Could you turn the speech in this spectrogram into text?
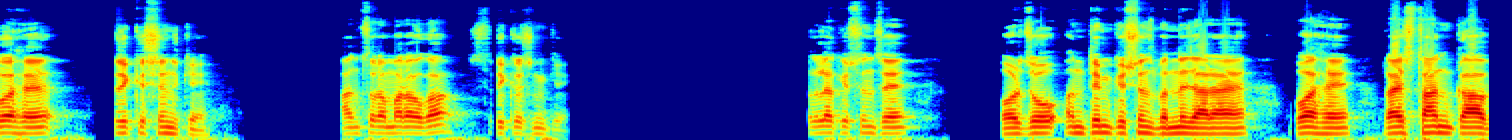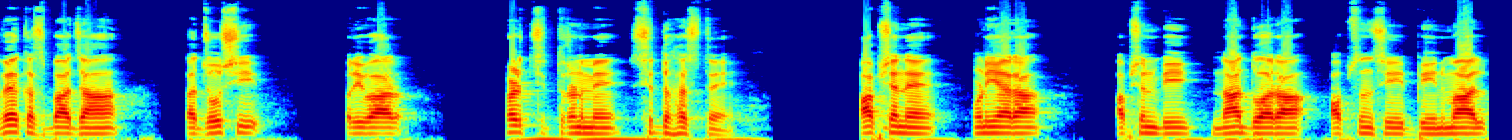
वह है श्री कृष्ण के। आंसर हमारा होगा श्री कृष्ण के। अगला क्वेश्चन है और जो अंतिम क्वेश्चन बनने जा रहा है, वह है राजस्थान का वह कस्बा जहाँ का जोशी परिवार फड़ चित्रण में सिद्ध हस्त हैं। ऑप्शन है उणियारा ऑप्शन बी नाथ द्वारा ऑप्शन सी बीनमाल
